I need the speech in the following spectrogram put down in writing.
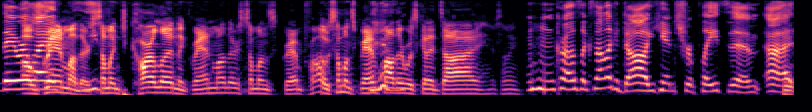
they were oh, like grandmother. you- Someone Carla and the grandmother. Someone's grand. Oh, someone's grandfather was going to die or something. Mhm, Carl's like, it's not like a dog. You can't just replace him. Uh,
